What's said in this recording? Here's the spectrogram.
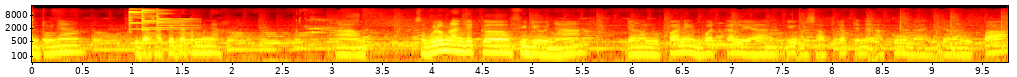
tentunya tidak sakit ya temennya. Nah sebelum lanjut ke videonya jangan lupa nih buat kalian yuk subscribe channel aku dan jangan lupa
